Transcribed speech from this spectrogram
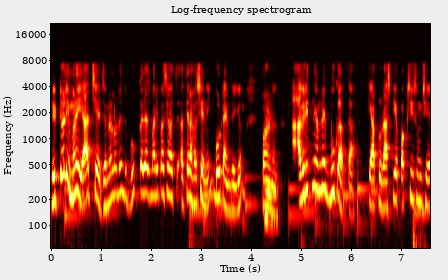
લિટરલી મને યાદ છે જનરલ નોલેજ બુક કદાચ મારી પાસે અત્યારે હશે નહીં, બહુ ટાઈમ થઈ ગયો. પણ આવી રીતની અમને બુક આપતા કે આપણું રાષ્ટ્રીય પક્ષી શું છે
